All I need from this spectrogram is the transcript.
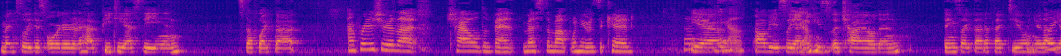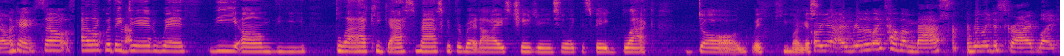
mentally disordered and have PTSD and stuff like that. I'm pretty sure that child event messed him up when he was a kid. Yeah, Yeah. obviously. I Yeah. mean, he's a child, and things like that affect you when you're that Like, young. okay, so I like what they did with the um the black gas mask with the red eyes changing into like this big black dog with humongous. Oh yeah, I really liked how the mask really described like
